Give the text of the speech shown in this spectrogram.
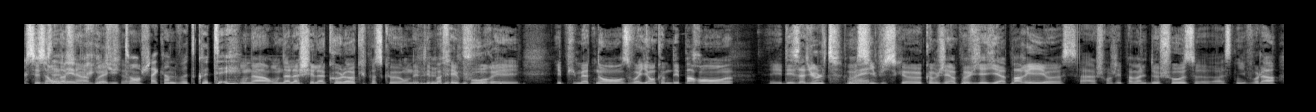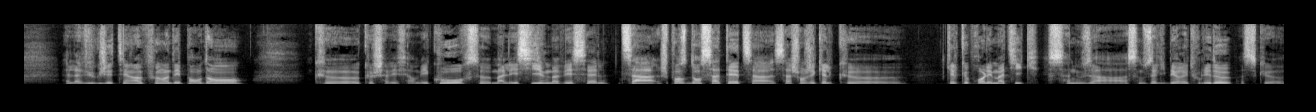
C'est ça, on a fait un break. du temps chacun de votre côté. On a, on a lâché la coloc parce qu'on n'était pas fait pour. Et, et puis maintenant, en se voyant comme des parents et des adultes aussi, puisque comme j'ai un peu vieilli à Paris, ça a changé pas mal de choses à ce niveau-là. Elle a vu que j'étais un peu indépendant, que, que je savais faire mes courses, ma lessive, ma vaisselle. Ça, je pense, dans sa tête, ça, ça a changé quelques quelques problématiques. Ça nous a ça nous a libérés tous les deux parce que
